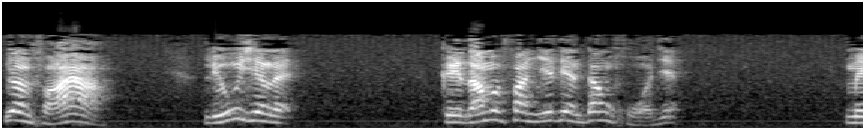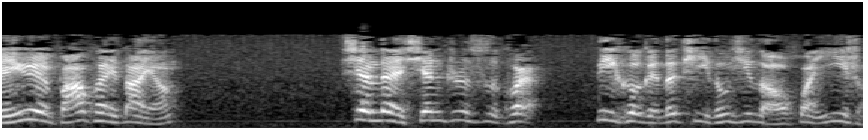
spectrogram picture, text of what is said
愿罚呀，留下来给咱们饭节店当伙计，每月八块大洋。现在先支四块，立刻给他剃头、洗澡、换衣裳。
